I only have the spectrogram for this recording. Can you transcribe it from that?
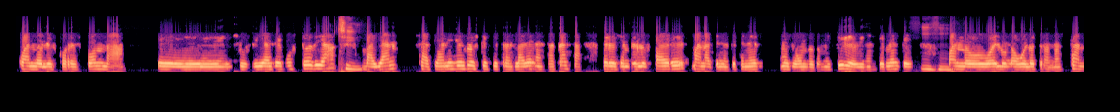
cuando les corresponda eh, sus días de custodia vayan o sea, sean ellos los que se trasladen a esa casa, pero siempre los padres van a tener que tener un segundo domicilio, evidentemente, cuando el uno o el otro no están.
